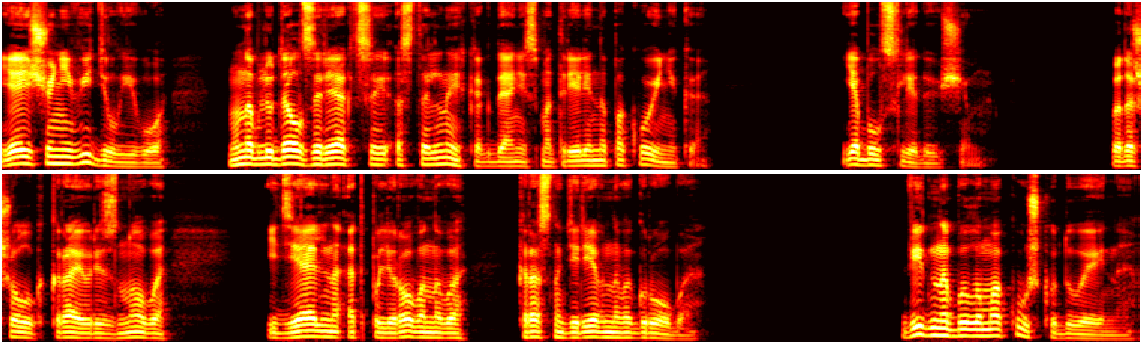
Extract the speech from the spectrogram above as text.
Я еще не видел его, но наблюдал за реакцией остальных, когда они смотрели на покойника. Я был следующим. Подошел к краю резного идеально отполированного краснодеревного гроба. Видно было макушку Дуэйна.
